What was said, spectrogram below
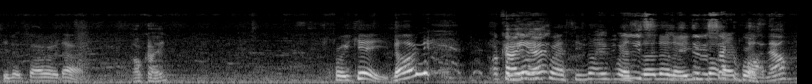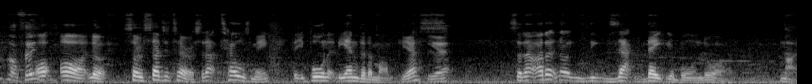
See, look what I wrote down. Okay. Free key. No? Okay. he's not yeah. impressed, he's not impressed. need No, no, no, he's the not second part now. I think. Oh, right, look. So Sagittarius. So that tells me that you're born at the end of the month, yes? Yeah. So now I don't know the exact date you're born, do I? No.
